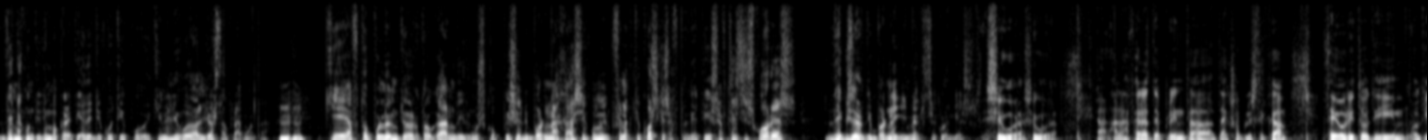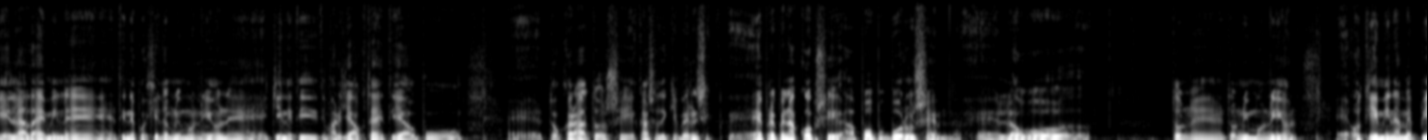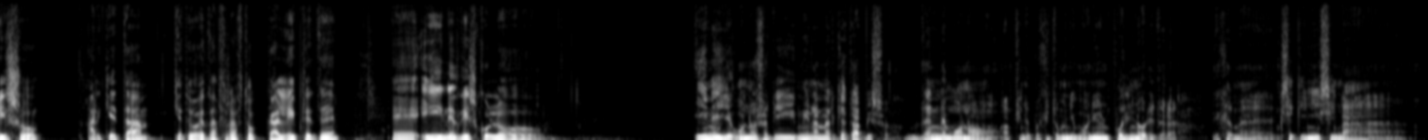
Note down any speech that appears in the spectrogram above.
δεν έχουν τη δημοκρατία δυτικού τύπου. Εκεί είναι λίγο αλλιώς τα πράγματα. Mm-hmm. Και αυτό που λένε ότι ο Ερτογάν, τη δημοσκοπήση, ότι μπορεί να χάσει, εγώ είμαι επιφυλακτικός και σε αυτό. Γιατί σε αυτές τις χώρες δεν ξέρω τι μπορεί να γίνει μέχρι τις εκλογές. Σίγουρα, σίγουρα. Αναφέρατε πριν τα, τα εξοπλιστικά. Θεωρείτε ότι, ότι η Ελλάδα έμεινε την εποχή των μνημονίων ε, εκείνη τη, τη βαριά οκταετία όπου ε, το κράτος, η εκάστοτε κυβέρνηση έπρεπε να κόψει από όπου μπορούσε ε, λόγω των, ε, των μνημονίων. Ε, ότι εμείναμε πίσω αρκετά και το έδαφος αυτό καλύπτεται ε, ή είναι δύσκολο; Είναι γεγονός ότι μείναμε αρκετά πίσω. Δεν είναι μόνο από την εποχή των μνημονίων, πολύ νωρίτερα. Είχαμε ξεκινήσει να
